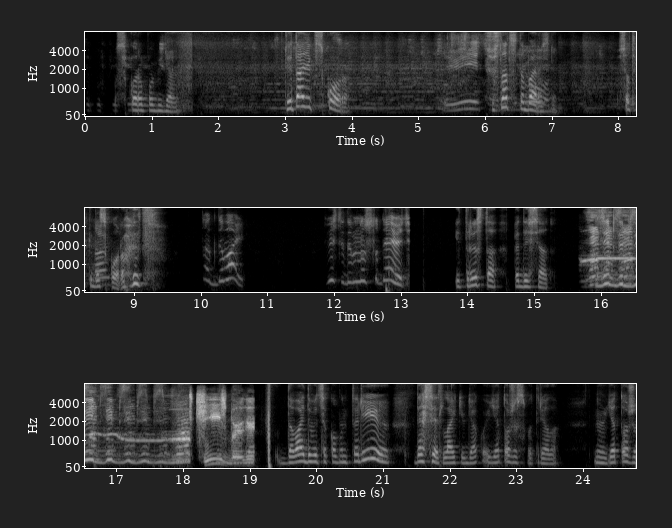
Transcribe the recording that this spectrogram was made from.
Типу, Скоро поміняю. Титанік скоро. 16 березня. Все-таки не скоро. Так, давай. 299. І 350. Зіп, зіп, зіп, зіп, зіп, зіп, зіп. Cheeseburger. Давай дивитися коментарі. 10 лайків, дякую. Я теж смотрела. Ну, я теж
